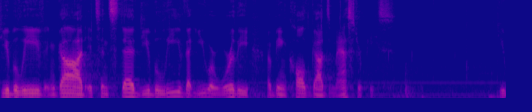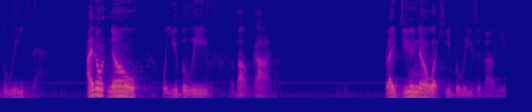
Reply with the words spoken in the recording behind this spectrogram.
do you believe in God? It's instead, do you believe that you are worthy of being called God's masterpiece? Do you believe that? I don't know what you believe about God, but I do know what He believes about you.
